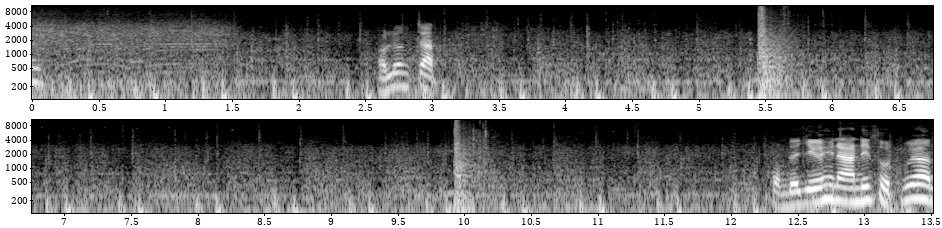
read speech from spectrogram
ยเอาเรื่องจัด ผมจะยื้อให้นานที่สุดเพื่อน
